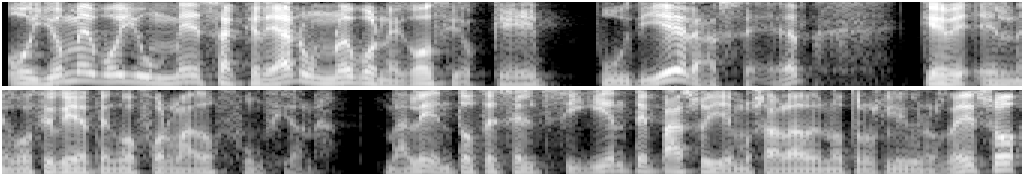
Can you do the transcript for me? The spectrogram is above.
o yo me voy un mes a crear un nuevo negocio que pudiera ser, que el negocio que ya tengo formado funciona. ¿Vale? Entonces el siguiente paso, y hemos hablado en otros libros de eso,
